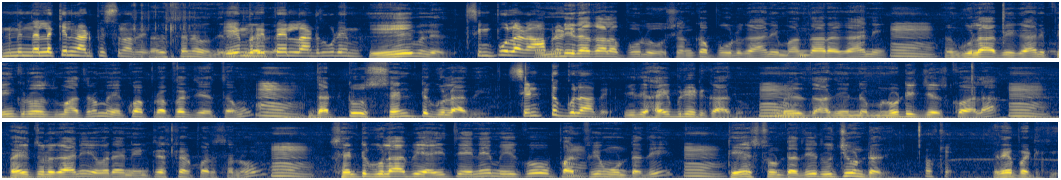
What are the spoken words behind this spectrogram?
ఎనిమిది నెలలకి నడిపిస్తున్నారు. నడుస్తూనే ఉంది. ఏం రిపేర్ లాంటిది కూడా ఏమి లేదు. సింపుల్ అన్ని రకాల పూలు శంఖ పూలు కానీ మందార కానీ గులాబీ కానీ పింక్ రోజ్ మాత్రం ఎక్కువ ప్రిఫర్ చేస్తాము. దట్ టు సెంట్ గులాబీ. సెంట్ గులాబీ. ఇది హైబ్రిడ్ కాదు. మీరు అది నోటీస్ చేసుకోవాలా? రైతులు కానీ ఎవరైనా ఇంట్రెస్టెడ్ పర్సన్ ఉమ్, సెంట్ గులాబీ అయితేనే మీకు పర్ఫ్యూమ్ ఉంటుంది. టేస్ట్ ఉంటుంది రుచి ఉంటుంది. రేపటికి.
